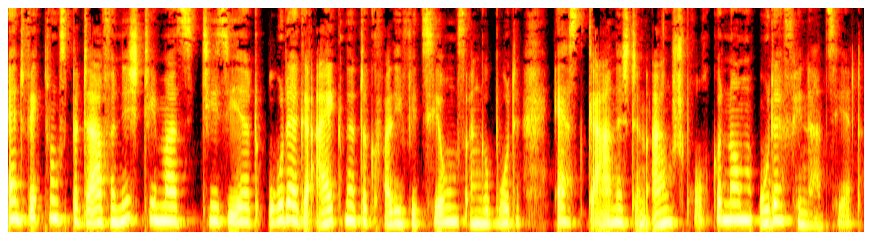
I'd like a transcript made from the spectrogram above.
Entwicklungsbedarfe nicht thematisiert oder geeignete Qualifizierungsangebote erst gar nicht in Anspruch genommen oder finanziert.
